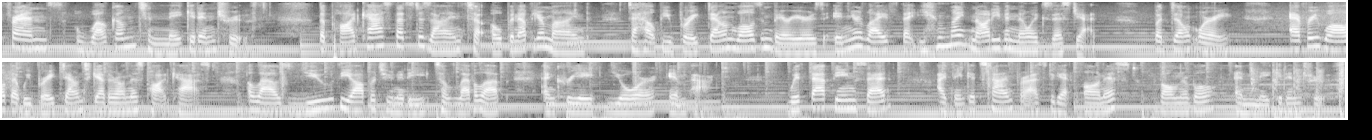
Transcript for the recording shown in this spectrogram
friends, welcome to Naked in Truth, the podcast that's designed to open up your mind to help you break down walls and barriers in your life that you might not even know exist yet. But don't worry, every wall that we break down together on this podcast allows you the opportunity to level up and create your impact. With that being said, I think it's time for us to get honest, vulnerable, and naked in truth.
